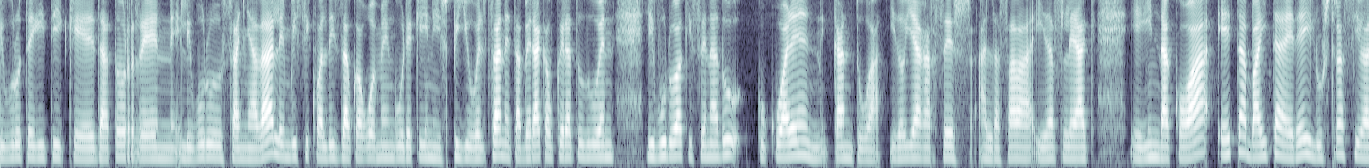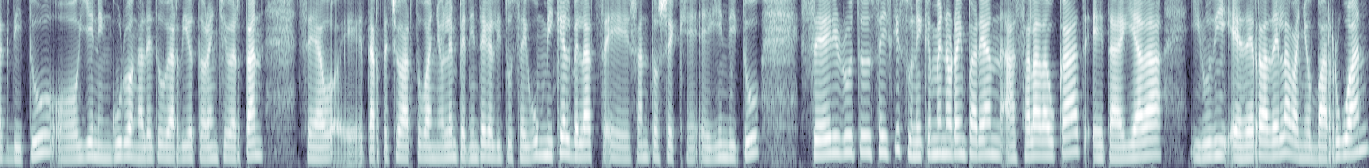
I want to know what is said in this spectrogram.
liburutegitik eh, datorren liburu zaina da, lehenbiziko aldiz daukagu hemen gurekin ispilu beltzan, eta berak aukeratu duen liburuak izena du kukuaren kantua, idoia garzes aldazaba idazleak egindakoa, eta baita ere ilustrazioak ditu, hoien inguruan galdetu behar diot oraintxe bertan, ze hau, eh, tartetxo hartu baino lehen pendinte gelditu zaigu, Mikel Belatz eh, Santosek egin ditu, zer irutu zaizkizu, nik hemen orain parean azala daukat, eta egia da irudi ederra dela, baino barruan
